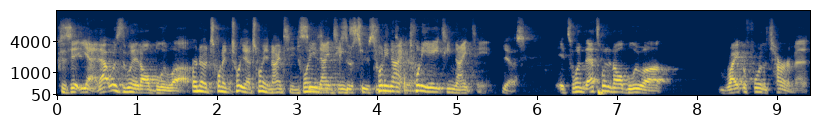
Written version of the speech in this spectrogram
Because yeah, that was when it all blew up. Or no, 20, 20 yeah, 2019. season, 2019, 'cause there's two seasons 29 ago. 2018, 19. Yes. It's when that's when it all blew up. Right before the tournament,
